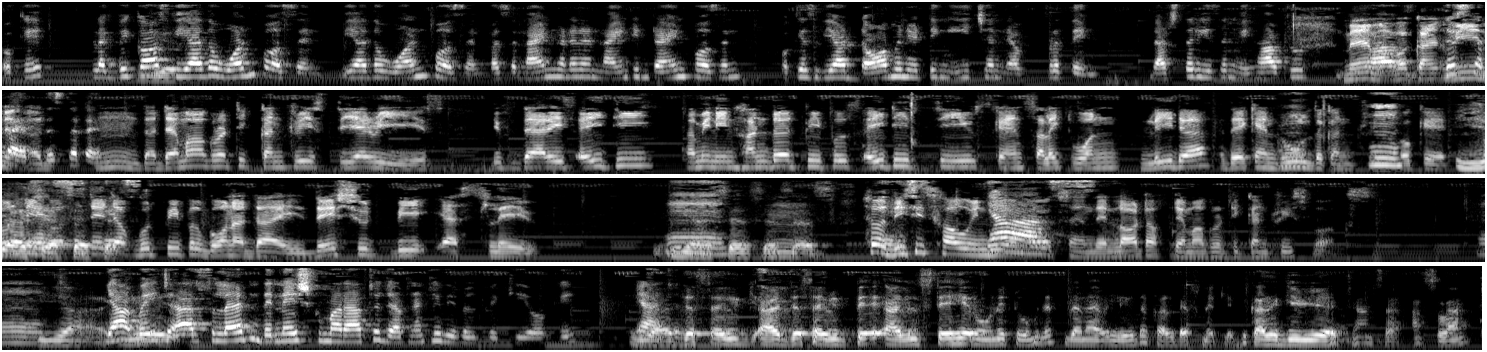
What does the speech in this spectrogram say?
Okay, like because Yes. we are the one person, we are the one person, but the 999 person. Okay, so we are dominating each and everything. That's the reason we have to. Ma'am, have- our con- this mean, the type, uh, this the type. mm, the democratic countries theory is if there is 80, I mean in 100 people's 80 thieves can select one leader, they can rule the country. Mm. Okay. Yes, 20 yes, yes, percentage yes. of good people gonna die. They should be a slave. yes yes yes Mm. yes So Yes. this is how India Yes. works and then lot of democratic countries works. Mm. Yeah. Yeah, wait, yeah. Arsalan, Dinesh Kumar after, definitely we will pick you, okay? Yeah, tell just I will, I just I will pay, I will stay here only two minutes, then I will leave the call definitely because I give you a chance, uh, Aslan.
